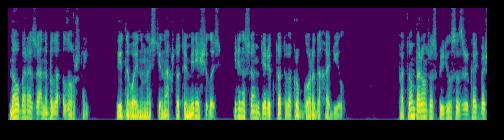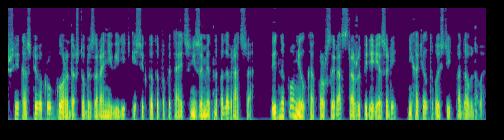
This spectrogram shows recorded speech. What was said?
но оба раза она была ложной. Видно, воинам на стенах что-то мерещилось, или на самом деле кто-то вокруг города ходил. Потом барон распорядился зажигать большие костры вокруг города, чтобы заранее видеть, если кто-то попытается незаметно подобраться. Видно, помнил, как в прошлый раз стражу перерезали, не хотел допустить подобного.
